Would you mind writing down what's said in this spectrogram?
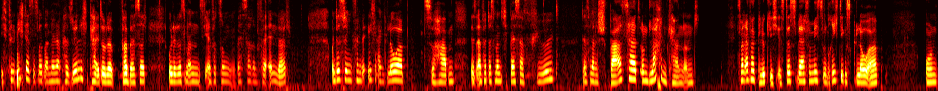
ich finde nicht, dass das was an deiner Persönlichkeit oder verbessert oder dass man sich einfach zum Besseren verändert. Und deswegen finde ich, ein Glow-Up zu haben, ist einfach, dass man sich besser fühlt, dass man Spaß hat und lachen kann und dass man einfach glücklich ist. Das wäre für mich so ein richtiges Glow-Up. Und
